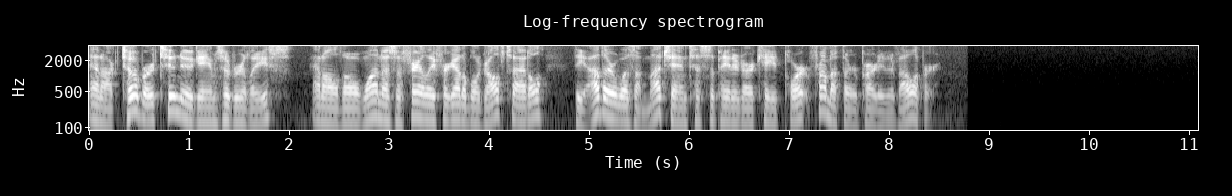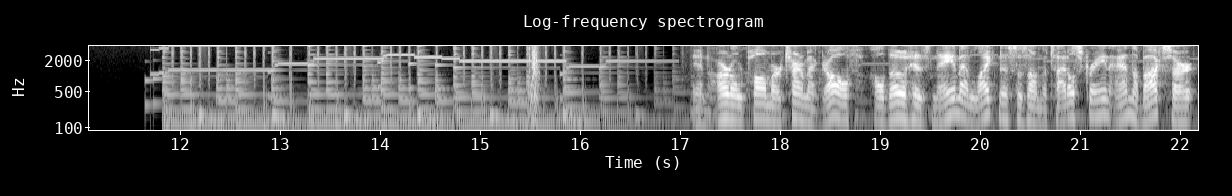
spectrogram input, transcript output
In October, two new games would release, and although one is a fairly forgettable golf title, the other was a much anticipated arcade port from a third party developer. In Arnold Palmer Tournament Golf, although his name and likeness is on the title screen and the box art,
